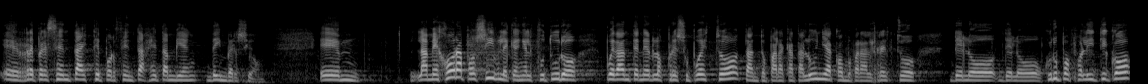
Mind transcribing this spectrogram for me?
eh, representa este porcentaje también de inversión. La mejora posible que en el futuro puedan tener los presupuestos, tanto para Cataluña como para el resto de, los grupos políticos,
